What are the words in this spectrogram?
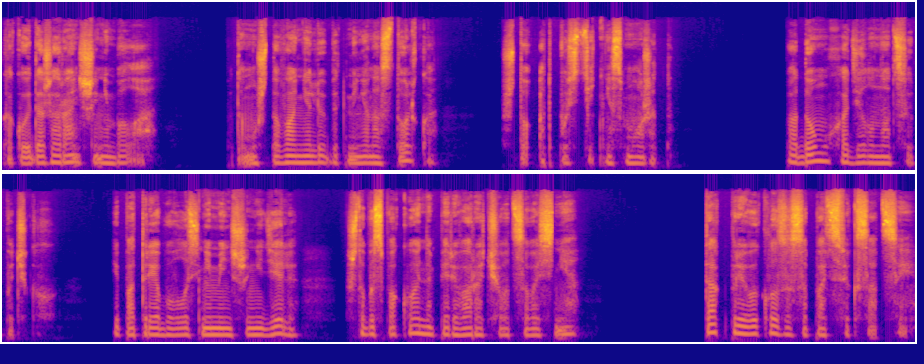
какой даже раньше не была, потому что Ваня любит меня настолько, что отпустить не сможет. По дому ходила на цыпочках, и потребовалось не меньше недели, чтобы спокойно переворачиваться во сне. Так привыкла засыпать с фиксацией.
